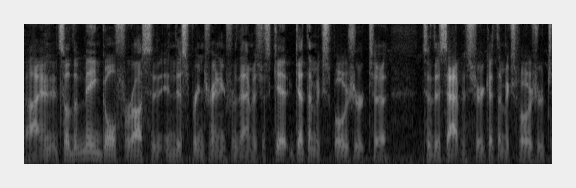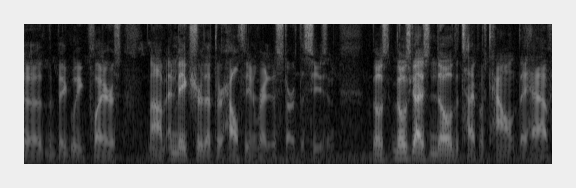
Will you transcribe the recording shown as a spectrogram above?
Uh, and, so the main goal for us in, in, this spring training for them is just get, get them exposure to, to this atmosphere, get them exposure to the big league players, um, and make sure that they're healthy and ready to start the season. Those, those guys know the type of talent they have.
